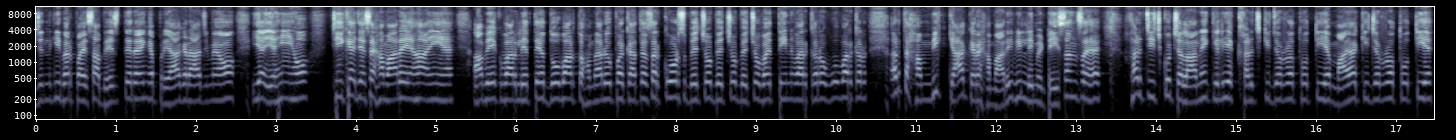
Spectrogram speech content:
ज़िंदगी भर पैसा भेजते रहेंगे, प्रयागराज में हो या यहीं हो, ठीक है, जैसे हमारे यहाँ ही है। अब एक बार लेते हो, दो बार तो हमारे ऊपर कहते हो, सर, कोर्स बेचो बेचो बेचो भाई, तीन बार करो, वो बार करो। अरे तो हम भी क्या करें, हमारी भी लिमिटेशन है। हर चीज़ को चलाने के लिए खर्च की ज़रूरत होती है, माया की ज़रूरत होती है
